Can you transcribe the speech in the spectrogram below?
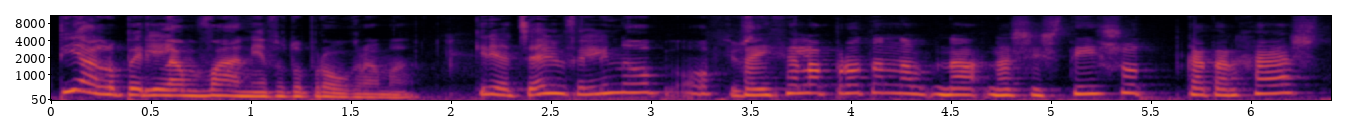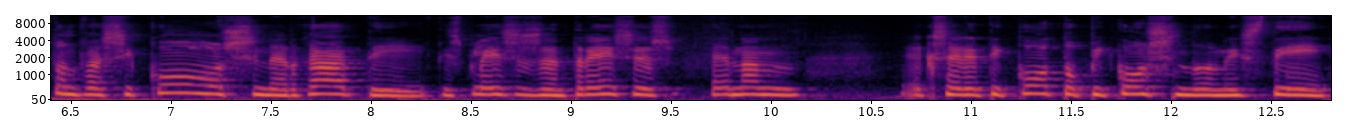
τι άλλο περιλαμβάνει αυτό το πρόγραμμα. Κυρία Τσέλιου, θέλει να όποιος... Θα ήθελα πρώτα να, να, να συστήσω καταρχάς τον βασικό συνεργάτη της Places and Traces, έναν εξαιρετικό τοπικό συντονιστή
